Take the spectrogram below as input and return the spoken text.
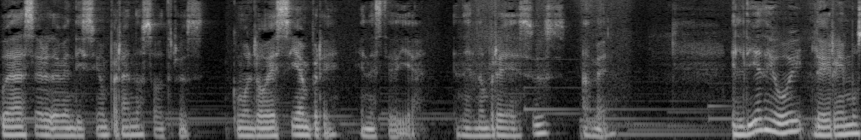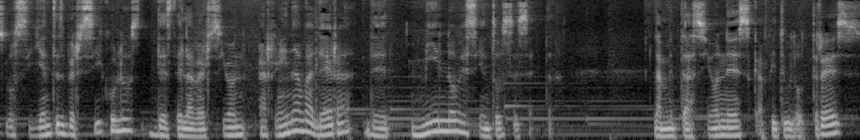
pueda ser de bendición para nosotros, como lo es siempre en este día. En el nombre de Jesús, amén. El día de hoy leeremos los siguientes versículos desde la versión Reina Valera de 1960. Lamentaciones capítulo 3,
